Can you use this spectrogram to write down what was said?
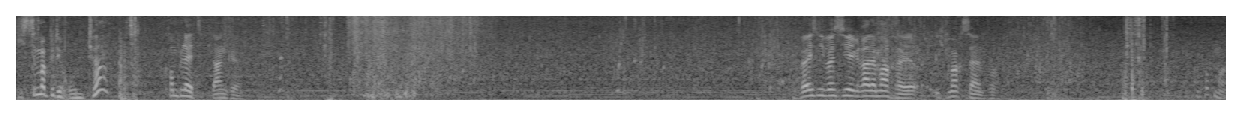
Gehst du mal bitte runter? Komplett, danke. Ich weiß nicht, was ich hier gerade mache. Ich mach's einfach. Guck mal.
